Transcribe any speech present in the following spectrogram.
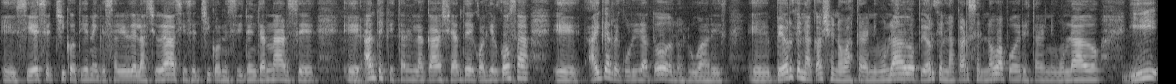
eh, si ese chico tiene que salir de la ciudad, si ese chico necesita internarse, eh, antes que estar en la calle, antes de cualquier cosa, eh, hay que recurrir a todos los lugares. peor que en la calle no va a estar en ningún lado, peor que en la cárcel no va a poder estar en ningún lado. Y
